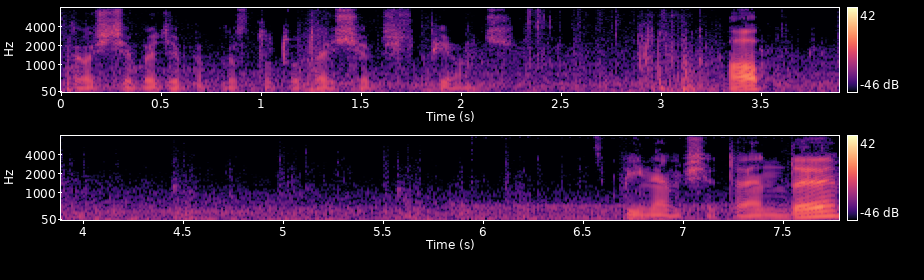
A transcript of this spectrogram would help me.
prościej będzie po prostu tutaj się wspiąć. Hop. Spinam się tędy.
